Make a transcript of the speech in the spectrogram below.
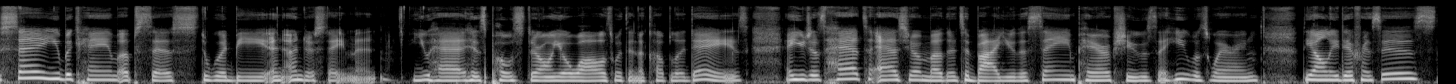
say you became obsessed would be an understatement. You had his poster on your walls within a couple of days, and you just had to ask your mother to buy you the same pair of shoes that he was wearing. The only difference is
